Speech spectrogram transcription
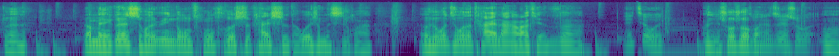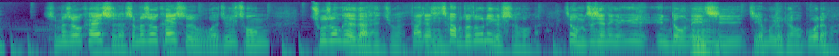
对，然后每个人喜欢的运动从何时开始的？为什么喜欢？有些问题问的太难了，铁子啊，哎，这我啊你说说吧好。像之前说过，嗯，什么时候开始的？什么时候开始？我就是从初中开始打篮球啊，大家嗯差不多都那个时候嘛。在我们之前那个运运动那期节目有聊过的嘛，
